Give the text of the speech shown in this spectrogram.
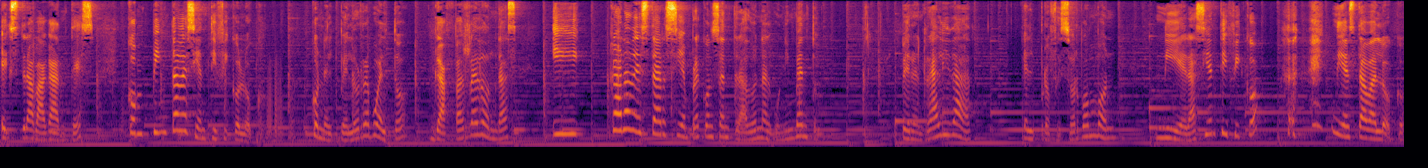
extravagantes con pinta de científico loco, con el pelo revuelto, gafas redondas y cara de estar siempre concentrado en algún invento. Pero en realidad, el profesor Bombón ni era científico ni estaba loco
